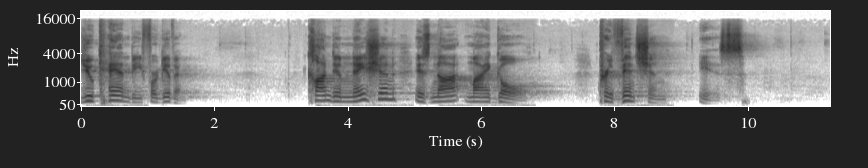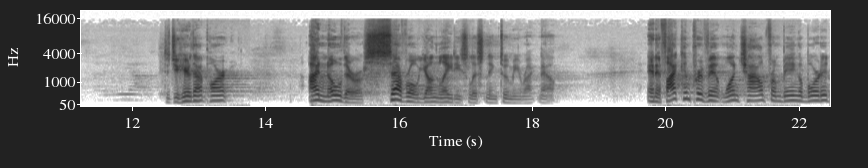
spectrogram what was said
You can be forgiven. Condemnation is not my goal, prevention is. Did you hear that part? I know there are several young ladies listening to me right now. And if I can prevent one child from being aborted,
